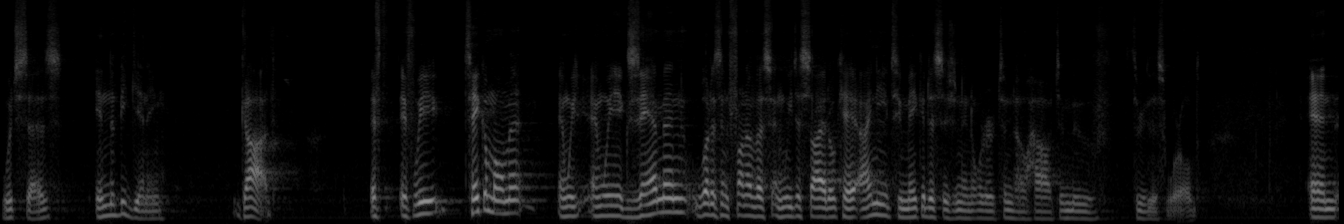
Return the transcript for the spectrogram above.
which says, In the beginning, God. If, if we take a moment and we, and we examine what is in front of us and we decide, okay, I need to make a decision in order to know how to move through this world. And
